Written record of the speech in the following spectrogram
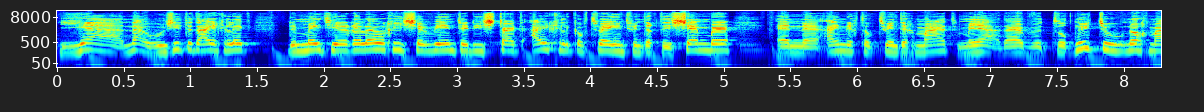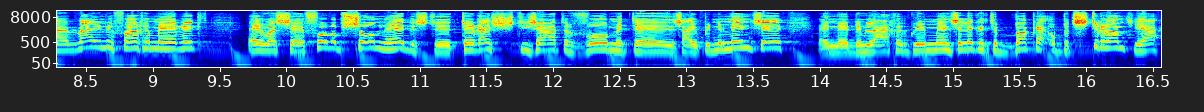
Ja, nou, hoe zit het eigenlijk? De meteorologische winter die start eigenlijk op 22 december en eh, eindigt op 20 maart. Maar ja, daar hebben we tot nu toe nog maar weinig van gemerkt. Er was eh, volop zon, hè, dus de terrasjes die zaten vol met eh zuipende mensen. En er lagen ook weer mensen lekker te bakken op het strand. Ja,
